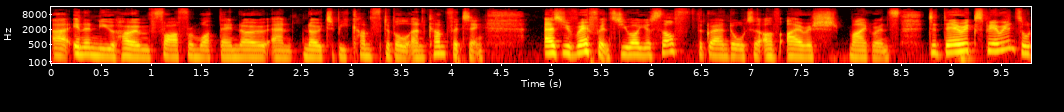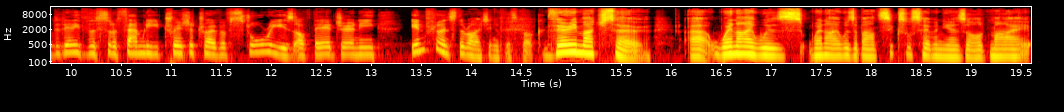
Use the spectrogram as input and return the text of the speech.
uh, in a new home far from what they know and know to be comfortable and comforting. As you've referenced, you are yourself the granddaughter of Irish migrants. Did their experience or did any of the sort of family treasure trove of stories of their journey influenced the writing of this book? Very much so. Uh, when I was when I was about six or seven years old, my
